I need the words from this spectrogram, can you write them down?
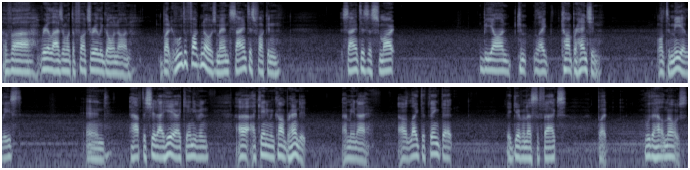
of uh realizing what the fuck's really going on. But who the fuck knows, man? Scientists fucking scientists are smart beyond com- like comprehension well, to me at least. And half the shit I hear, I can't even, uh, I can't even comprehend it. I mean, I, I would like to think that they're giving us the facts, but who the hell knows?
